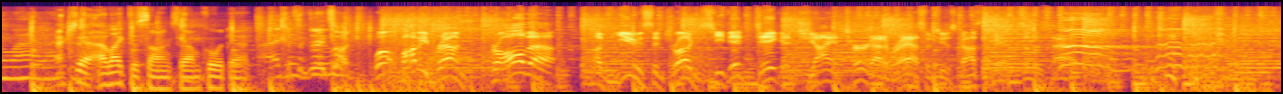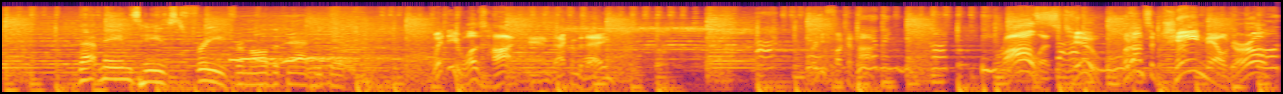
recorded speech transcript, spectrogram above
I know why I like Actually, I like the song, so I'm cool with that. it. I just Great do. song. Well, Bobby Brown, for all the abuse and drugs, he did dig a giant turd out of her ass when she was constipated. So there's that. That means he's free from all the bad he did. Whitney was hot, man, back in the day. Pretty fucking hot. Rawless, too. Put on some chainmail, girl.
